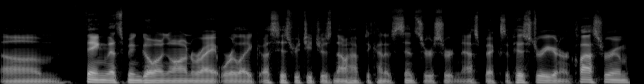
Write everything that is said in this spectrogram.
um, thing that's been going on, right? Where like us history teachers now have to kind of censor certain aspects of history in our classroom.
